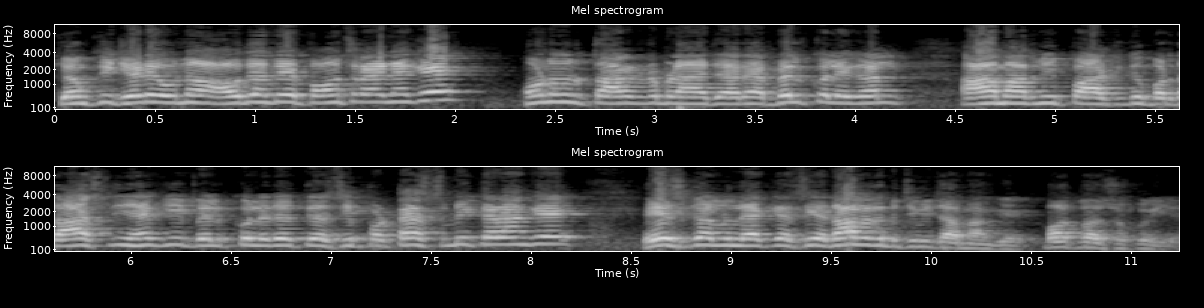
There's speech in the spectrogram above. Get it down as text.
ਕਿਉਂਕਿ ਜਿਹੜੇ ਉਹਨਾਂ ਅਹੁਦਿਆਂ ਤੇ ਪਹੁੰਚ ਰਹੇ ਨੇਗੇ, ਹੁਣ ਉਹਨਾਂ ਨੂੰ ਟਾਰਗੇਟ ਬਣਾਇਆ ਜਾ ਰਿਹਾ। ਬਿਲਕੁਲ ਇਹ ਗੱਲ ਆਮ ਆਦਮੀ ਪਾਰਟੀ ਨੂੰ ਬਰਦਾਸ਼ਤ ਨਹੀਂ ਹੈਗੀ। ਬਿਲਕੁਲ ਇਹਦੇ ਉੱਤੇ ਅਸੀਂ ਪ੍ਰੋਟੈਸਟ ਵੀ ਕਰਾਂਗੇ। ਇਸ ਗੱਲ ਨੂੰ ਲੈ ਕੇ ਅਸੀਂ ਅਦਾਲਤ ਵਿੱਚ ਵੀ ਜਾਵਾਂਗੇ। ਬਹੁਤ ਬਹੁਤ ਸ਼ੁਕਰੀਆ।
